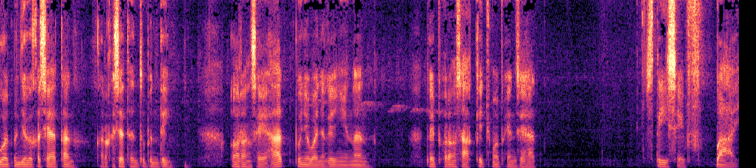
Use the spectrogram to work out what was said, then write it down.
Buat menjaga kesehatan, karena kesehatan itu penting. Orang sehat punya banyak keinginan, tapi orang sakit cuma pengen sehat. Stay safe. Bye.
